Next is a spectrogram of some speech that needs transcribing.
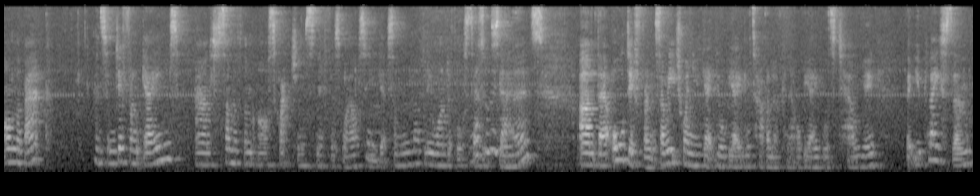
on the back, and some different games. And some of them are scratch and sniff as well. So you get some lovely, wonderful scents in there. Um, they're all different, so each one you get, you'll be able to have a look and it will be able to tell you. But you place them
